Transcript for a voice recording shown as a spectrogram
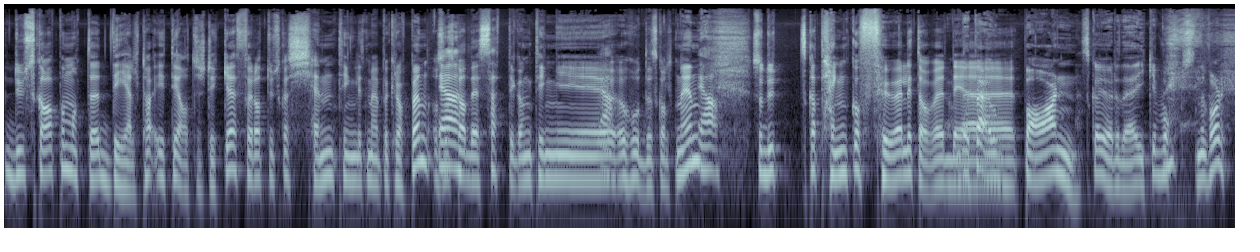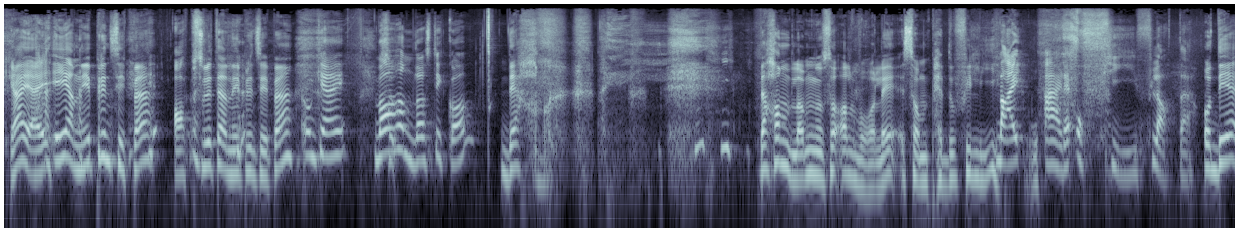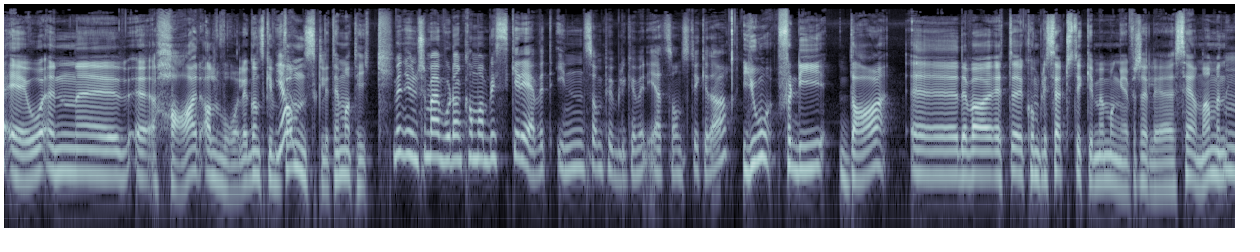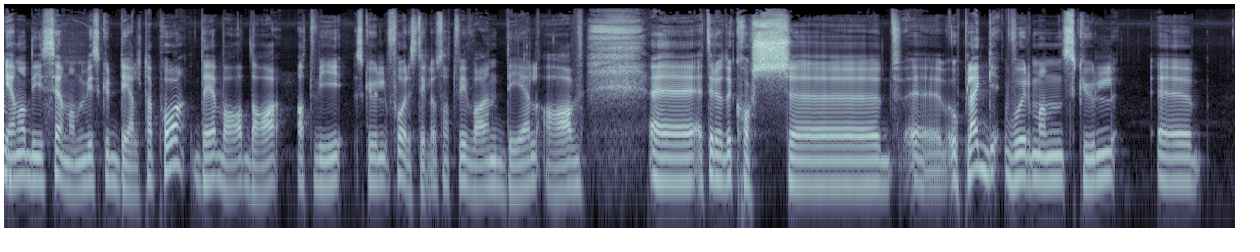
du skal på en måte delta i teaterstykket for at du skal kjenne ting litt mer på kroppen, og så Ja. skal det sette i gang ting i Ja. hodeskolten din. Ja. Så du skal tenke og føle litt over det. Dette er jo barn skal gjøre det, ikke voksne folk. Ja, jeg er enig i prinsippet. Absolutt enig i prinsippet. Ok, Hva handla stykket om? Det, det handler om noe så alvorlig som pedofili. Nei, er det Å, fy flate. Og det er jo en uh, hard, alvorlig, ganske Ja. vanskelig tematikk. Men unnskyld meg, hvordan kan man bli skrevet inn som publikummer i et sånt stykke da? Jo, fordi da eh, Det var et komplisert stykke med mange forskjellige scener, men Mm. en av de scenene vi skulle delta på, det var da at vi skulle forestille oss at vi var en del av et Røde Kors-opplegg, hvor man skulle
